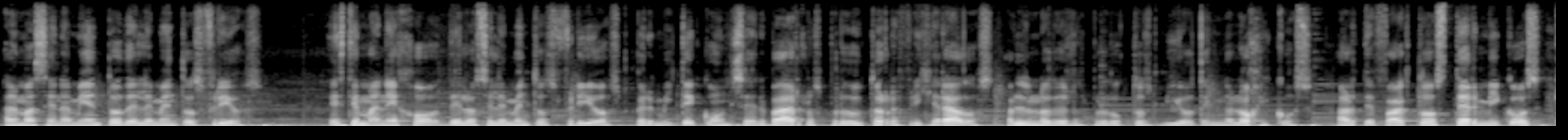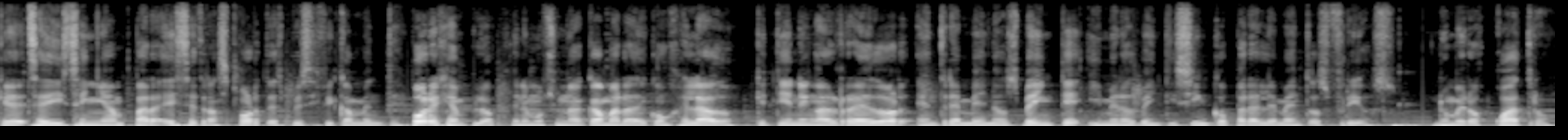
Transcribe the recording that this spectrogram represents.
Almacenamiento de elementos fríos. Este manejo de los elementos fríos permite conservar los productos refrigerados, hablando de los productos biotecnológicos, artefactos térmicos que se diseñan para este transporte específicamente. Por ejemplo, tenemos una cámara de congelado que tienen alrededor entre menos 20 y menos 25 para elementos fríos. Número 4.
